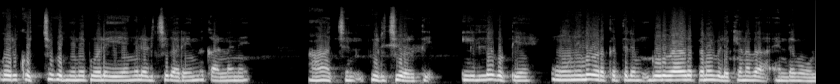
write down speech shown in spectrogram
ഒരു കൊച്ചു കുഞ്ഞിനെ പോലെ ഏങ്ങലടിച്ച് കരയുന്ന കണ്ണനെ ആ അച്ഛൻ പിടിച്ചു ഇല്ല കുട്ടിയെ ഊണിലും ഉറക്കത്തിലും ഗുരുവായൂരപ്പനെ വിളിക്കണതാ എന്റെ മോൾ.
